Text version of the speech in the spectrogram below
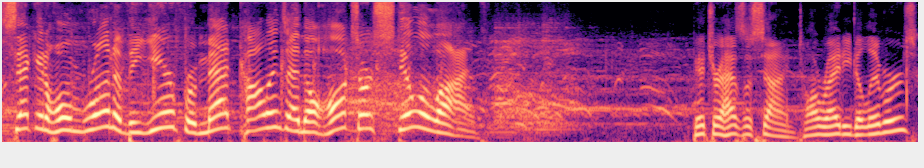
Second home run of the year for Matt Collins, and the Hawks are still alive. Pitcher has a sign. All right, he delivers.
